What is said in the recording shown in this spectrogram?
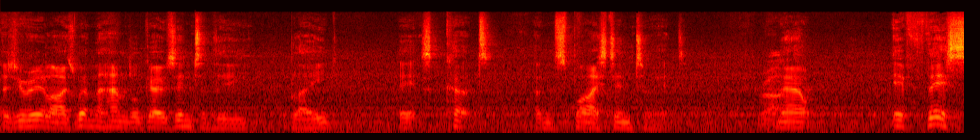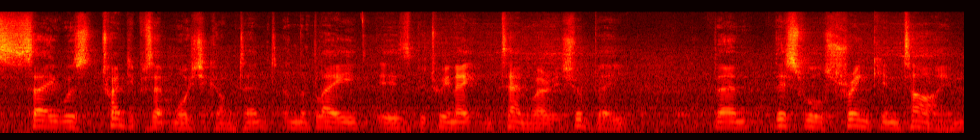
as you realise, when the handle goes into the blade, it's cut and spliced into it. Right. Now, if this, say, was 20% moisture content and the blade is between 8 and 10 where it should be, then this will shrink in time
